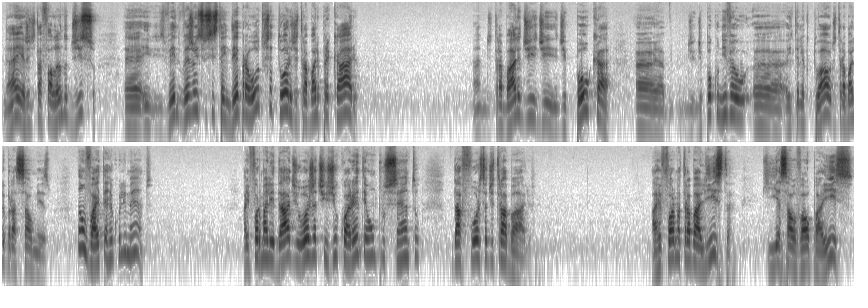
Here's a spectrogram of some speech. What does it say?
Né? E a gente está falando disso. É, vejam isso se estender para outros setores de trabalho precário né, de trabalho de, de, de pouca, uh, de, de, pouco nível uh, intelectual, de trabalho braçal mesmo. Não vai ter recolhimento. A informalidade hoje atingiu 41% da força de trabalho. A reforma trabalhista, que ia salvar o país,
